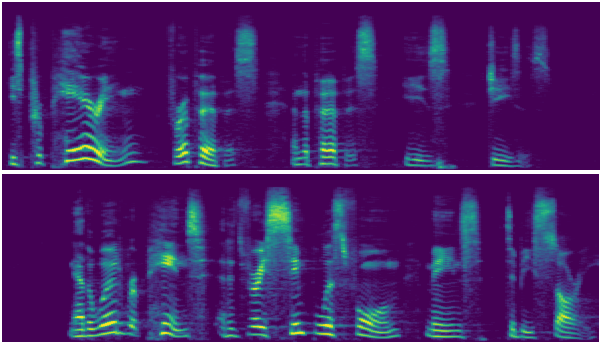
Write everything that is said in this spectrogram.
He's preparing for a purpose, and the purpose is Jesus. Now, the word repent, at its very simplest form, means to be sorry.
